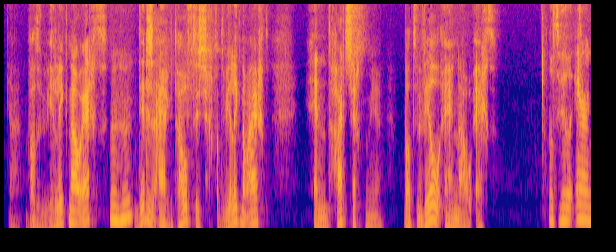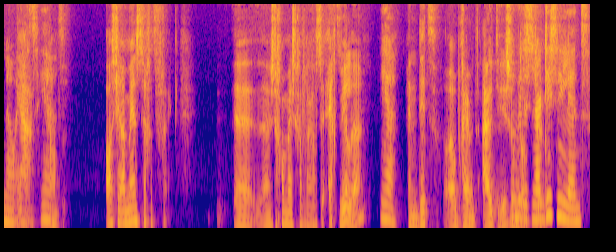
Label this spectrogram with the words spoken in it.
ja, wat wil ik nou echt? Mhm. Dit is eigenlijk het hoofd, is zegt, wat wil ik nou echt? En het hart zegt meer, wat wil er nou echt? Wat wil er nou echt? Ja, want als je aan mensen gaat vragen, eh, als je gewoon mensen gaat vragen wat ze echt willen, ja. en dit op een gegeven moment uit is, dan omdat willen ze naar Disneyland.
